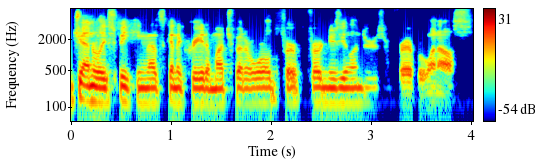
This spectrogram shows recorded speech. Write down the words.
generally speaking that's going to create a much better world for for new zealanders and for everyone else.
